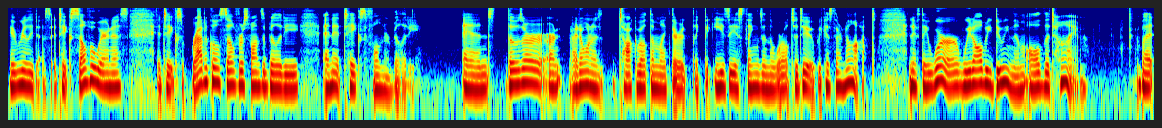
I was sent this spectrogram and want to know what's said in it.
It really does. It takes self awareness, it takes radical self responsibility, and it takes vulnerability. And those are, are I don't want to talk about them like they're like the easiest things in the world to do because they're not. And if they were, we'd all be doing them all the time. But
